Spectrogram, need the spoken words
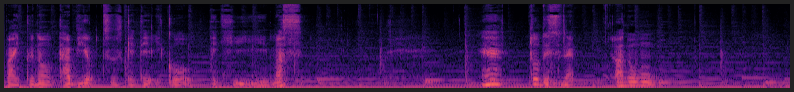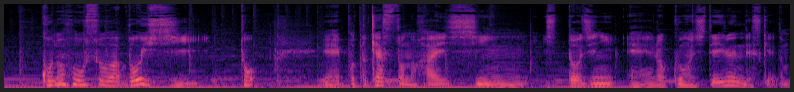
バイクの旅を続けていこうできます。えー、っとですねあのこの放送はボイシーと、えー、ポッドキャストの配信同時に、えー、録音しているんですけれども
